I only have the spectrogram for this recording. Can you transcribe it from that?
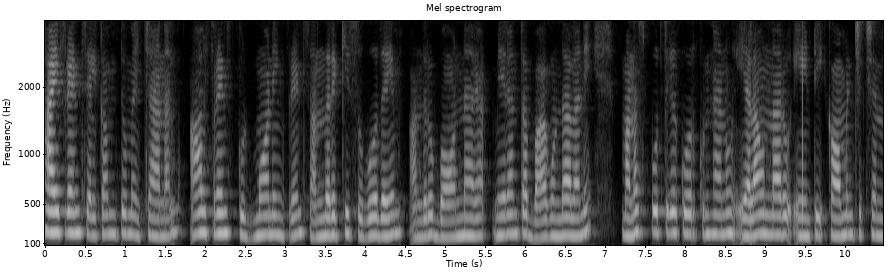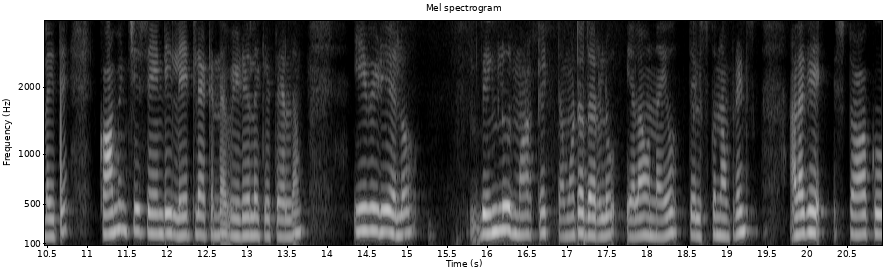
Hi friends welcome to my channel. All friends good morning friends. అందరికీ శుభోదయం. అందరూ బాగున్నారా? మీరంతా బాగుండాలని మనస్ఫూర్తిగా కోరుకుంటున్నాను. ఎలా ఉన్నారు? ఏంటి? కామెంట్ సెక్షన్లో అయితే కామెంట్ చేసేయండి. లేట్ లేకుండా వీడియోలోకి అయితే వెళ్దాం. ఈ వీడియోలో బెంగళూరు మార్కెట్ టమాటా ధరలు ఎలా ఉన్నాయో తెలుసుకుందాం ఫ్రెండ్స్. అలాగే స్టాకు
